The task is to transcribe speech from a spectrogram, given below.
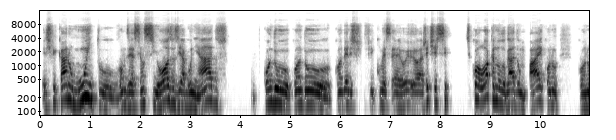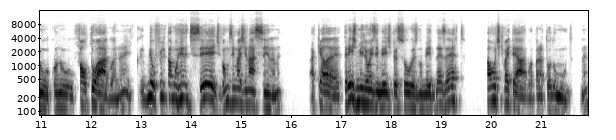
eles ficaram muito vamos dizer assim ansiosos e agoniados quando, quando, quando eles começam, é, a gente se, se, coloca no lugar de um pai quando, quando, quando faltou água, né? Meu filho está morrendo de sede, vamos imaginar a cena, né? Aquela 3 é, milhões e meio de pessoas no meio do deserto, aonde que vai ter água para todo mundo, né?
